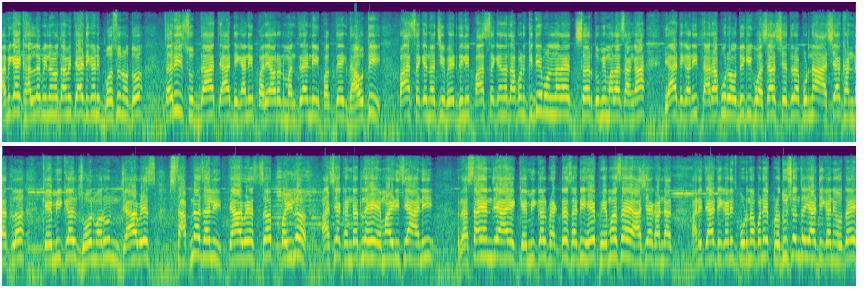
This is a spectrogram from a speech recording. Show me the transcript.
आम्ही काय खाल्लं पिलं नव्हतं आम्ही त्या ठिकाणी बसून होतो. तरीसुद्धा त्या ठिकाणी पर्यावरण मंत्र्यांनी फक्त एक धावती पाच सेकंदाची भेट दिली. पाच सेकंदात आपण किती बोलणार आहेत सर? तुम्ही मला सांगा. या ठिकाणी तारापूर औद्योगिक वसाहत क्षेत्र पूर्ण आशिया खंडातलं केमिकल झोनवरून ज्यावेळेस स्थापना झाली त्यावेळेसचं पहिलं आशिया खंडातलं हे एम आय डी सी आणि रसायन जे आहे केमिकल फॅक्टरीसाठी हे फेमस आहे आशिया खंडात. आणि त्या ठिकाणीच पूर्णपणे प्रदूषण जर या ठिकाणी होत आहे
